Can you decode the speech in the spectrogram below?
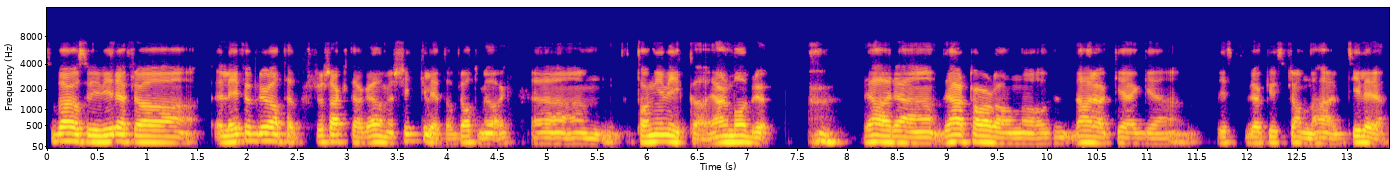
Så beveger vi videre fra Leifebrua til et prosjekt jeg har gleda meg skikkelig til å prate om i dag. Eh, Tangevika jernbanebru. Det her, eh, det tallene og det her har ikke jeg eh, vist, vi har ikke vist fram det her tidligere.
